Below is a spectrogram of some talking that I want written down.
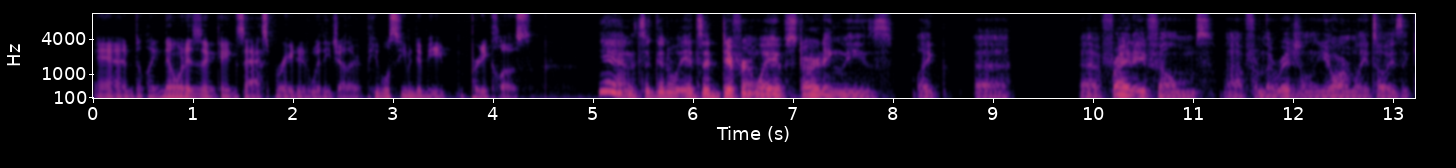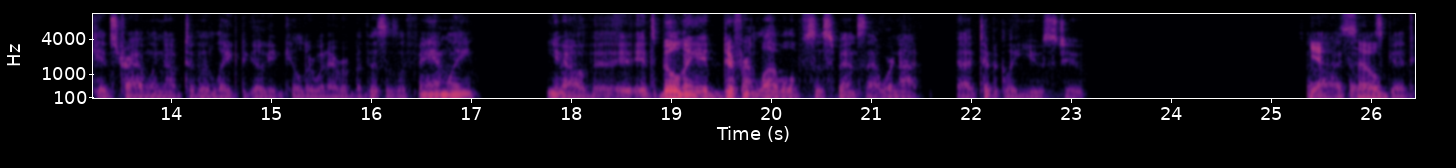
and like no one is exasperated with each other. People seem to be pretty close. Yeah, and it's a good. It's a different way of starting these like uh, uh, Friday films uh, from the original. Normally, it's always the kids traveling up to the lake to go get killed or whatever. But this is a family. You know, it, it's building a different level of suspense that we're not uh, typically used to. So, Yeah, I thought that was so- good.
